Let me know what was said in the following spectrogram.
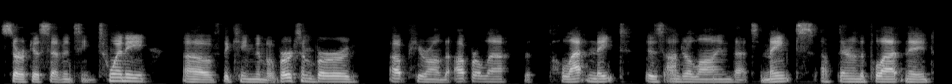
circa 1720 of the Kingdom of Württemberg. Up here on the upper left, the Palatinate is underlined. That's Mainz up there in the Palatinate.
